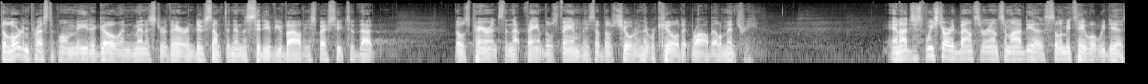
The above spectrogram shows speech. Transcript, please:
The Lord impressed upon me to go and minister there and do something in the city of Uvalde, especially to that, those parents and that fam- those families of those children that were killed at Robb Elementary. And I just, we started bouncing around some ideas. So let me tell you what we did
